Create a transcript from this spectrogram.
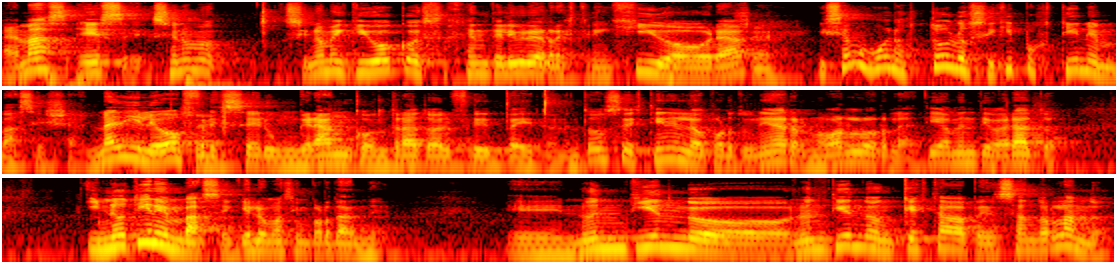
Además, es, si no me, si no me equivoco, es agente libre restringido ahora. Sí. Y seamos buenos, todos los equipos tienen base ya. Nadie le va a ofrecer un gran contrato a Alfred Payton. Entonces tienen la oportunidad de renovarlo relativamente barato. Y no tienen base, que es lo más importante. Eh, no entiendo. No entiendo en qué estaba pensando Orlando.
